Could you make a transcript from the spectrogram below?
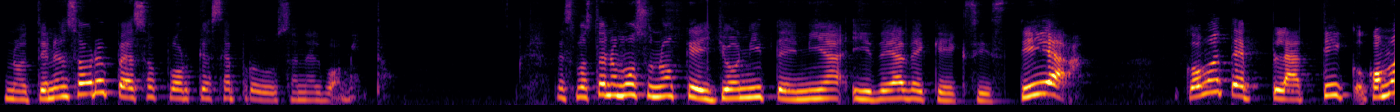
no tienen sobrepeso porque se producen el vómito. Después tenemos uno que yo ni tenía idea de que existía. ¿Cómo te platico? ¿Cómo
